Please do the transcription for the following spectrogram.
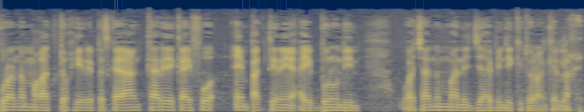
pour an maga toxire parce que an impacté ne ay bonondin wacha na laxe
